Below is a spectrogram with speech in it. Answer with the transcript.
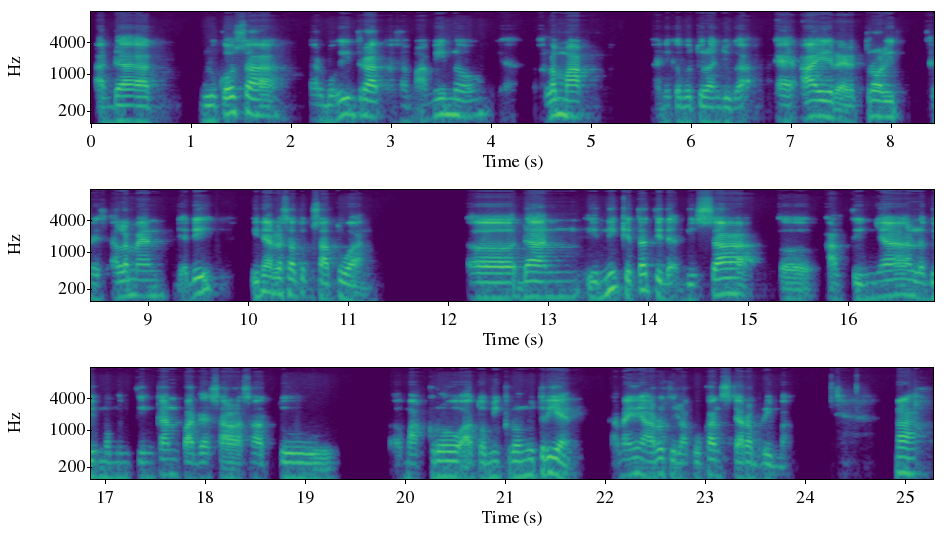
ada glukosa, karbohidrat, asam amino, ya, lemak. Nah, ini kebetulan juga air, elektrolit, trace elemen. Jadi ini adalah satu kesatuan. Eh, dan ini kita tidak bisa eh, artinya lebih mementingkan pada salah satu eh, makro atau mikronutrien karena ini harus dilakukan secara berimbang. Nah,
